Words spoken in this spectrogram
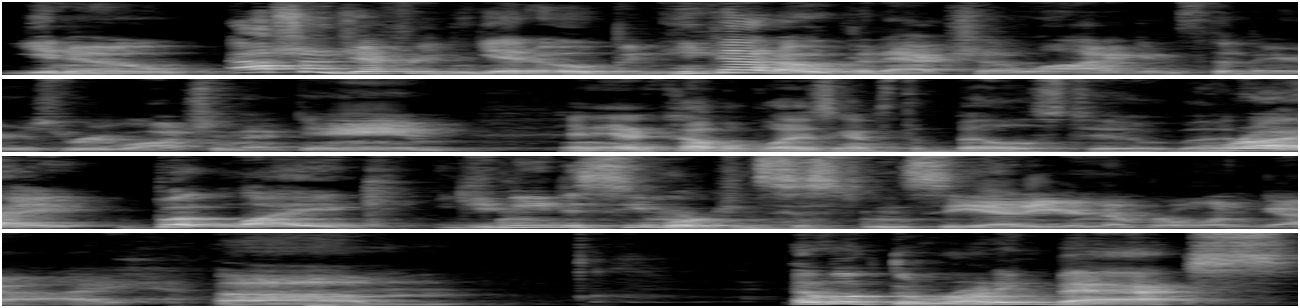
you know, Alshon Jeffery can get open. He got open actually a lot against the Bears rewatching that game. And he had a couple plays against the Bills too. But Right, but like you need to see more consistency out of your number one guy. Um, and look, the running backs.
